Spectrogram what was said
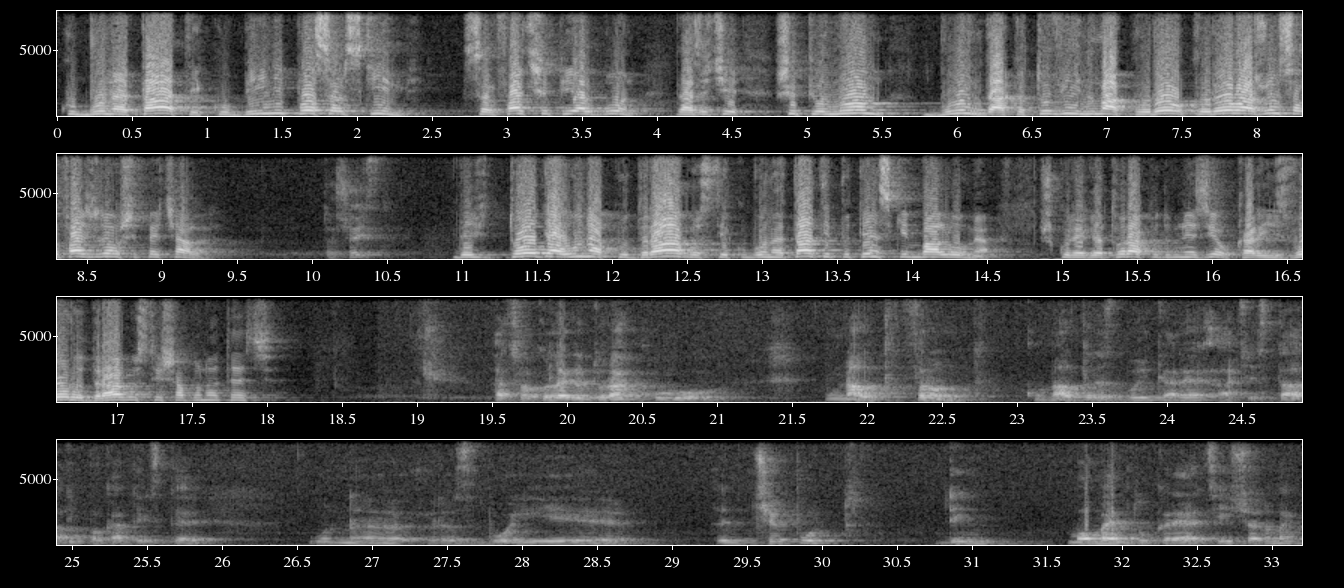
cu bunătate, cu bine, poți să-l schimbi, să-l faci și pe el bun. Dar zice, și pe un om bun, dacă tu vii numai cu rău, cu rău, ajungi să-l faci rău și pe cealaltă. Așa este. Deci totdeauna cu dragoste, cu bunătate putem schimba lumea. Și cu legătura cu Dumnezeu, care e izvorul dragostei și a bunătății ați făcut legătura cu un alt front, cu un alt război, care acesta, din păcate, este un uh, război început din momentul creației și anume,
